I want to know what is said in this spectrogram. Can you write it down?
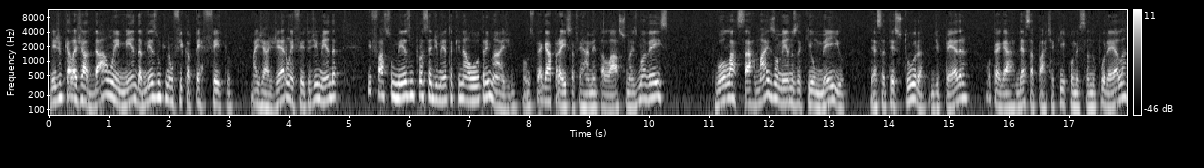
vejam que ela já dá uma emenda, mesmo que não fica perfeito, mas já gera um efeito de emenda, e faço o mesmo procedimento aqui na outra imagem. Vamos pegar para isso a ferramenta laço mais uma vez, vou laçar mais ou menos aqui o meio dessa textura de pedra, vou pegar dessa parte aqui, começando por ela,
